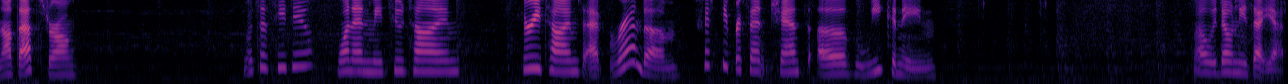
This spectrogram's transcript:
Not that strong. What does he do? One enemy two times, three times at random. 50% chance of weakening. Well, we don't need that yet.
